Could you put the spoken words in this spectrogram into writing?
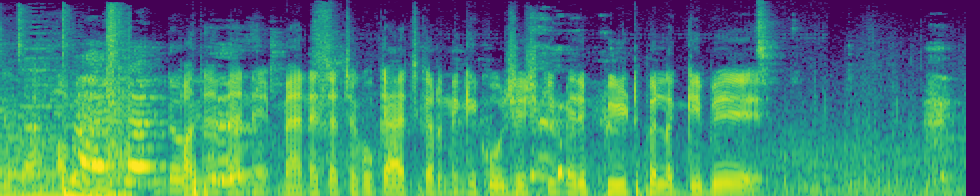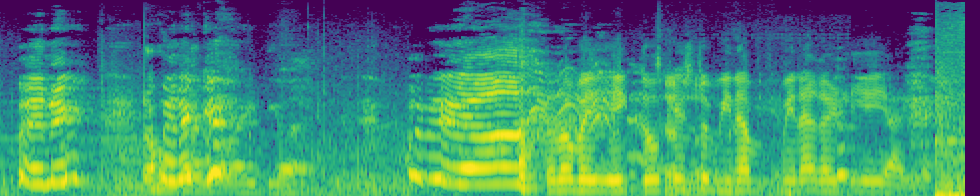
पता है मैंने मैंने चाचा को कैच करने की कोशिश की मेरी पीठ पे लगी बे। मैंने मैंने क्या- अरे यार चलो भाई एक दो केस तो बिना बिना कर लिए ही आ गया।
